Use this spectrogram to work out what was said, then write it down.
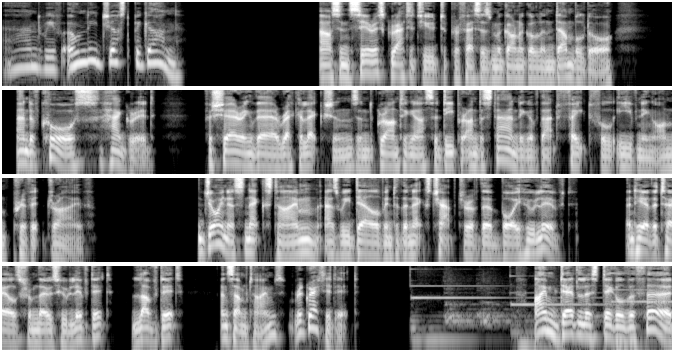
and we've only just begun. Our sincerest gratitude to Professors McGonagall and Dumbledore, and of course, Hagrid, for sharing their recollections and granting us a deeper understanding of that fateful evening on Privet Drive. Join us next time as we delve into the next chapter of The Boy Who Lived and hear the tales from those who lived it, loved it, and sometimes regretted it. I'm Daedalus Diggle III,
